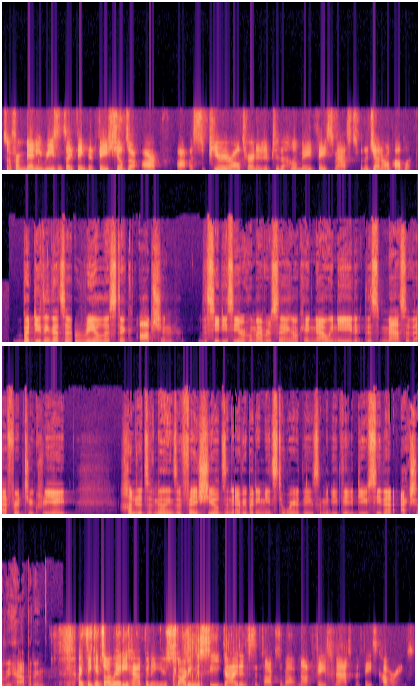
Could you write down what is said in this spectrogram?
So, for many reasons, I think that face shields are, are uh, a superior alternative to the homemade face masks for the general public. But do you think that's a realistic option? the CDC or whomever saying, okay, now we need this massive effort to create hundreds of millions of face shields and everybody needs to wear these. I mean, do you, th- do you see that actually happening? I think it's already happening. You're starting to see guidance that talks about not face masks, but face coverings.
